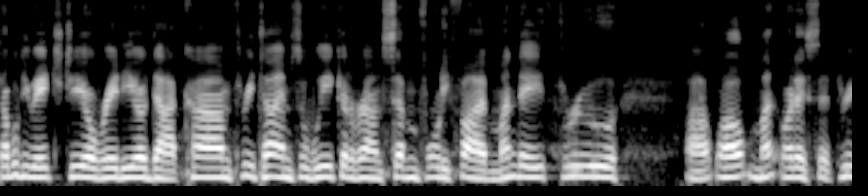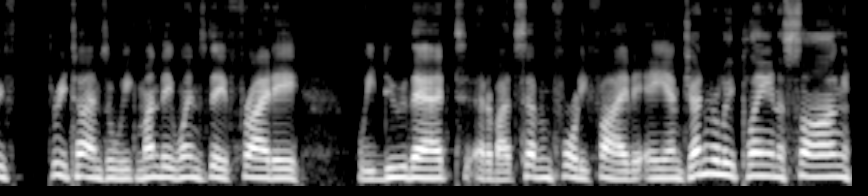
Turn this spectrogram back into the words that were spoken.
WHTOradio.com, three times a week at around 7:45, Monday through, uh, well, what I said, three three times a week, Monday, Wednesday, Friday. We do that at about 7:45 a.m. Generally playing a song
